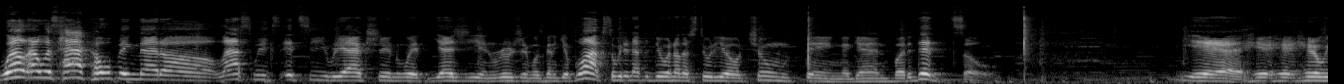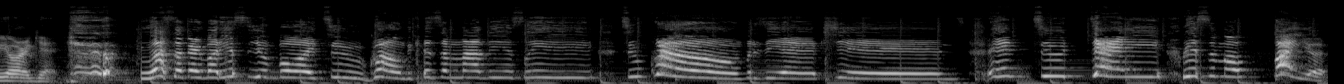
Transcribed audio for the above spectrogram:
Well, I was half hoping that uh, last week's Itzy reaction with Yeji and Ryujin was gonna get blocked, so we didn't have to do another Studio Choom thing again, but it did. So, yeah, here, here, here we are again. What's up, everybody? It's your boy Too Grown because I'm obviously too grown for the actions. Fire!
